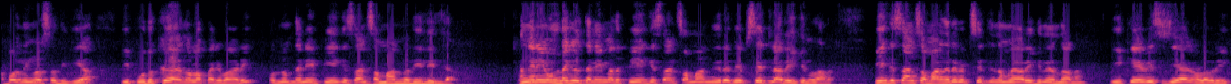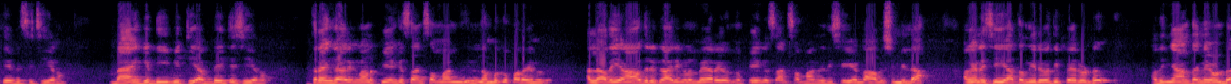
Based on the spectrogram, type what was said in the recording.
അപ്പോൾ നിങ്ങൾ ശ്രദ്ധിക്കുക ഈ പുതുക്കുക എന്നുള്ള പരിപാടി ഒന്നും തന്നെയും പി എം കിസാൻ സമ്മാൻ നിധിയിലില്ല. അങ്ങനെ ഉണ്ടെങ്കിൽ തന്നെയും അത് പി എം കിസാൻ സമ്മാൻ നിധിയുടെ വെബ്സൈറ്റിൽ അറിയിക്കുന്നതാണ്. പി എം കിസാൻ സമ്മാൻ വെബ്സൈറ്റിൽ നമ്മളെ അറിയിക്കുന്നത് എന്താണ്? ഇ കെ വി സി ചെയ്യാനുള്ളവർ ഇ കെ വി സി ചെയ്യണം. Bank D B T update ചെയ്യണം. ഇത്രയും കാര്യങ്ങളാണ് പി എം കിസാൻ സമ്മാൻ നിധിയിൽ നമുക്ക് പറയുന്നത്. അല്ലാതെ യാതൊരു കാര്യങ്ങളും വേറെ ഒന്നും പി എം കിസാൻ സമ്മാൻ നിധി ചെയ്യേണ്ട ആവശ്യമില്ല. അങ്ങനെ ചെയ്യാത്ത നിരവധി പേരുണ്ട്. അത് ഞാൻ തന്നെയുണ്ട്.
